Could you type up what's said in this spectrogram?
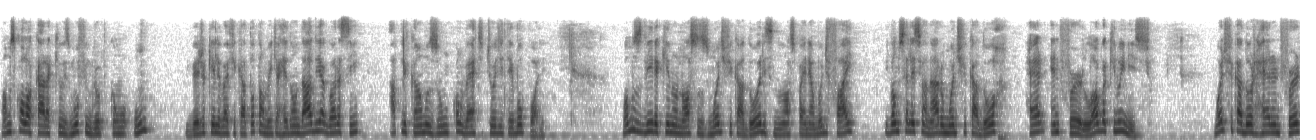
Vamos colocar aqui o Smoothing Group como 1. E veja que ele vai ficar totalmente arredondado. E agora sim, aplicamos um Convert to Editable Poly. Vamos vir aqui nos nossos modificadores, no nosso painel Modify. E vamos selecionar o modificador Hair and Fur logo aqui no início. Modificador Hair and Fur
